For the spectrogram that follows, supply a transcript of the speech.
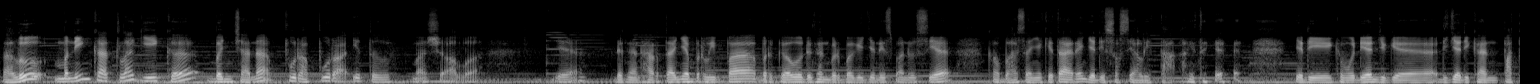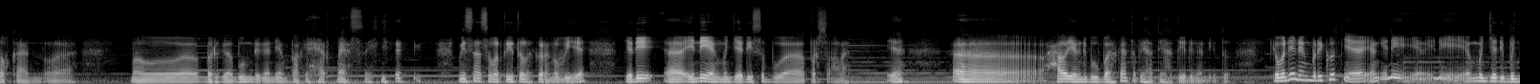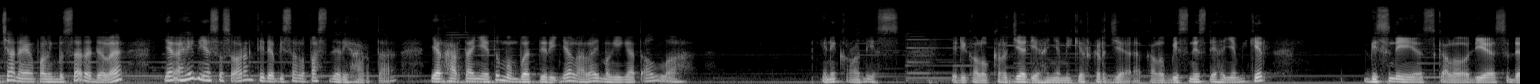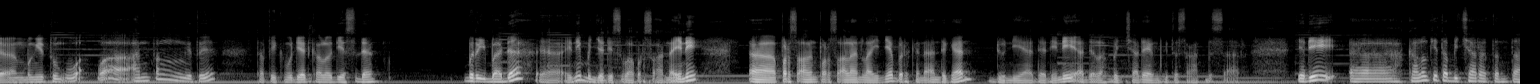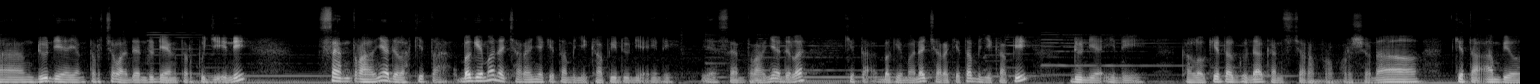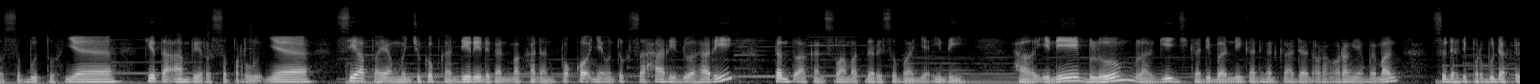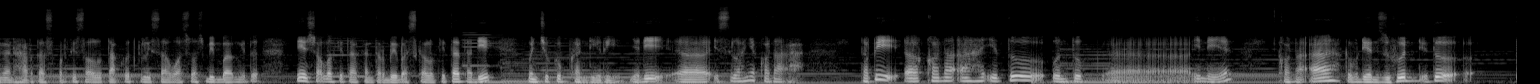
Lalu meningkat lagi ke bencana pura-pura itu. Masya Allah. Ya dengan hartanya berlimpah, bergaul dengan berbagai jenis manusia. Kalau bahasanya kita akhirnya jadi sosialita gitu ya. Jadi kemudian juga dijadikan patokan. Wah, mau bergabung dengan yang pakai Hermes. Misal seperti itulah kurang lebih ya. Jadi uh, ini yang menjadi sebuah persoalan ya uh, hal yang dibubarkan tapi hati-hati dengan itu. Kemudian yang berikutnya, yang ini yang ini yang menjadi bencana yang paling besar adalah yang akhirnya seseorang tidak bisa lepas dari harta, yang hartanya itu membuat dirinya lalai mengingat Allah. Ini kronis. Jadi kalau kerja dia hanya mikir kerja, kalau bisnis dia hanya mikir bisnis, kalau dia sedang menghitung uang, wah anteng gitu ya. Tapi kemudian kalau dia sedang beribadah, ya ini menjadi sebuah persoalan. Nah ini eh, persoalan-persoalan lainnya berkenaan dengan dunia dan ini adalah bencana yang begitu sangat besar. Jadi uh, kalau kita bicara tentang dunia yang tercela dan dunia yang terpuji ini, sentralnya adalah kita. Bagaimana caranya kita menyikapi dunia ini? Ya sentralnya adalah kita. Bagaimana cara kita menyikapi dunia ini? Kalau kita gunakan secara proporsional, kita ambil sebutuhnya, kita ambil seperlunya. Siapa yang mencukupkan diri dengan makanan pokoknya untuk sehari dua hari, tentu akan selamat dari semuanya ini. Hal ini belum lagi jika dibandingkan dengan keadaan orang-orang yang memang sudah diperbudak dengan harta seperti selalu takut, gelisah, was-was, bimbang itu. Ini insya Allah kita akan terbebas kalau kita tadi mencukupkan diri. Jadi uh, istilahnya kona'ah. Tapi uh, kona'ah itu untuk uh, ini ya, kona'ah kemudian zuhud itu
